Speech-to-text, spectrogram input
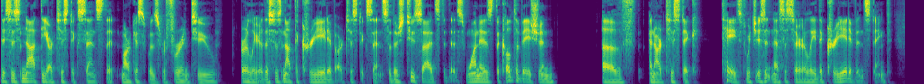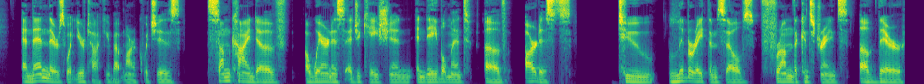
This is not the artistic sense that Markus was referring to earlier. This is not the creative artistic sense. So there's two sides to this. One is the cultivation of an artistic taste, which isn't necessarily the creative instinct. And then there's what you're talking about, Mark, which is some kind of awareness, education, enablement of artists to liberate themselves from the constraints of their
